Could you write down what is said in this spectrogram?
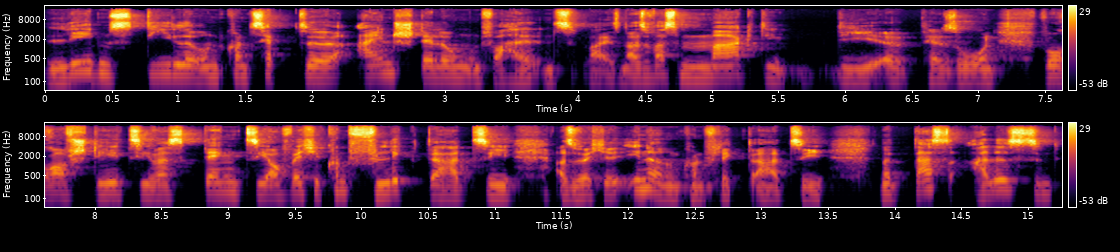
Lebensstile und Konzepte, Einstellungen und Verhaltensweisen. Also was mag die die äh, Person, worauf steht sie, was denkt sie, auch welche Konflikte hat sie, also welche inneren Konflikte hat sie. das alles sind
